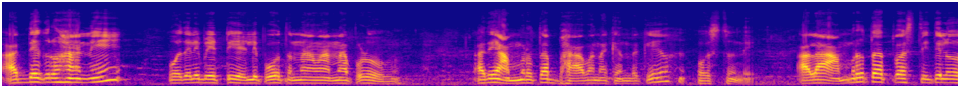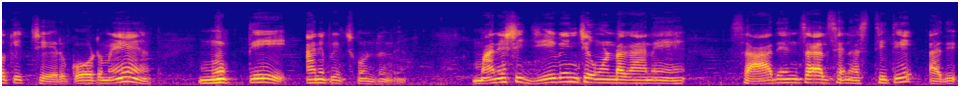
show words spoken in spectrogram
అద్దె గృహాన్ని వదిలిపెట్టి వెళ్ళిపోతున్నాం అన్నప్పుడు అది అమృత భావన కిందకి వస్తుంది. అలా అమృతత్వ స్థితిలోకి చేరుకోవటమే ముక్తి అనిపించుకుంటుంది. మనిషి జీవించి ఉండగానే సాధించాల్సిన స్థితి అది.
